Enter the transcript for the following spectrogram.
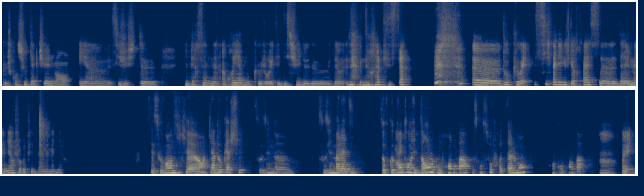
que je consulte actuellement et euh, c'est juste une personne incroyable donc j'aurais été déçue de, de, de, rater ça. donc ouais, s'il fallait que je le refasse de la même manière, je l'aurais fait de la même manière. C'est souvent dit qu'il y a un cadeau caché sous une, sous une maladie. Sauf que quand on est dedans, on ne le comprend pas parce qu'on souffre tellement qu'on ne comprend pas. Ouais.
